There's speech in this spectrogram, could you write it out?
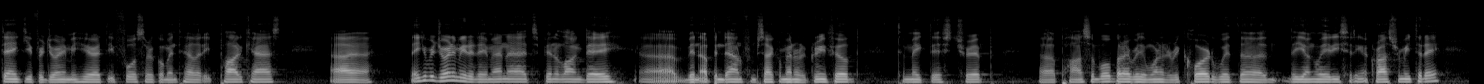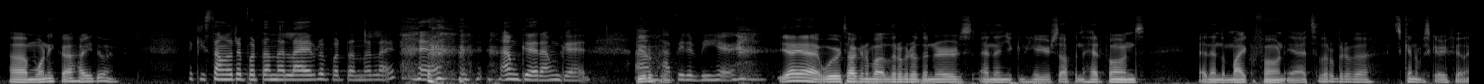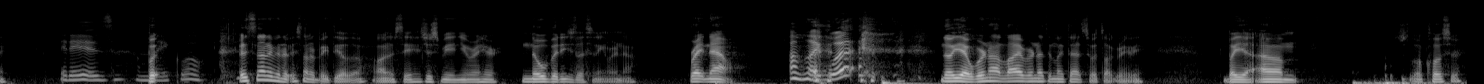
Thank you for joining me here at the Full Circle Mentality podcast. Uh, thank you for joining me today, man. Uh, it's been a long day. Uh, I've been up and down from Sacramento to Greenfield to make this trip uh, possible, but I really wanted to record with uh, the young lady sitting across from me today. Uh, Monica, how are you doing? Aquí estamos reportando live, reportando live. I'm good, I'm good. Beautiful. I'm happy to be here. Yeah, yeah. We were talking about a little bit of the nerves, and then you can hear yourself in the headphones, and then the microphone. Yeah, it's a little bit of a, it's kind of a scary feeling. It is. I'm But- like, whoa. It's not even, a, it's not a big deal though. Honestly, it's just me and you right here. Nobody's listening right now. Right now. I'm like, what? No, yeah, we're not live or nothing like that, so it's all gravy. But yeah, um, just a little closer.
